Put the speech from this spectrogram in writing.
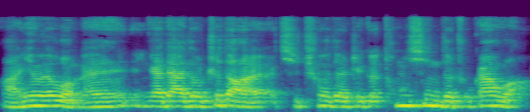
啊，因为我们应该大家都知道汽车的这个通信的主干网。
